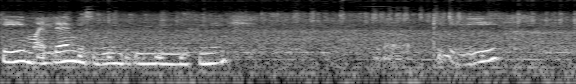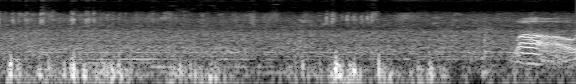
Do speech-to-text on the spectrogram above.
Okay, my lamp is going to be finished. Okay. Wow,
